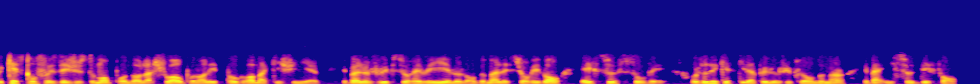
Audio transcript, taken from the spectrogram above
Mais qu'est-ce qu'on faisait justement pendant la Shoah ou pendant les pogroms à Kishinev Eh bien, le juif se réveillait le lendemain, les survivants, et se sauvait. Aujourd'hui, qu'est-ce qu'il a fait le juif le lendemain? Eh bien, il se défend.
